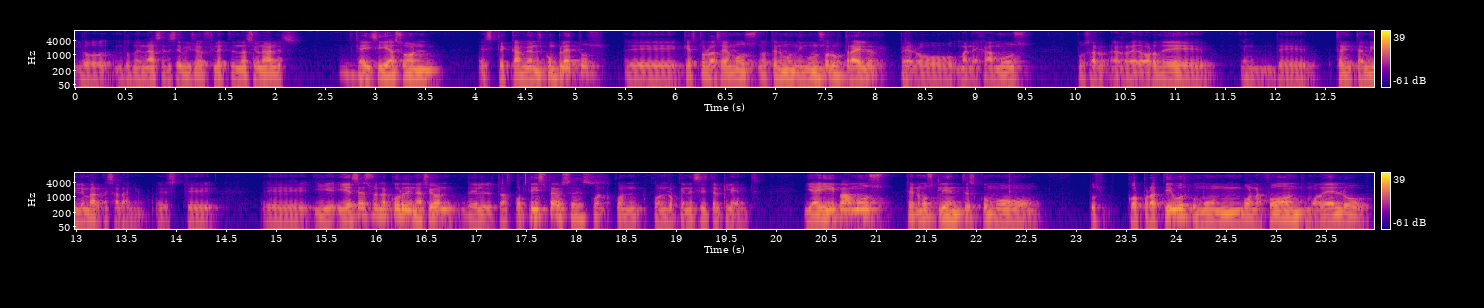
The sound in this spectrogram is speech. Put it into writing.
lo, donde nace el servicio de fletes nacionales, que ahí sí ya son este, camiones completos, eh, que esto lo hacemos, no tenemos ningún solo tráiler, pero manejamos pues alrededor de, de 30 mil embarques al año. Este, eh, y, y, es eso, es la coordinación del transportista con, con, con, lo que necesita el cliente. Y ahí vamos tenemos clientes como pues, corporativos, como un Bonafont, modelo,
